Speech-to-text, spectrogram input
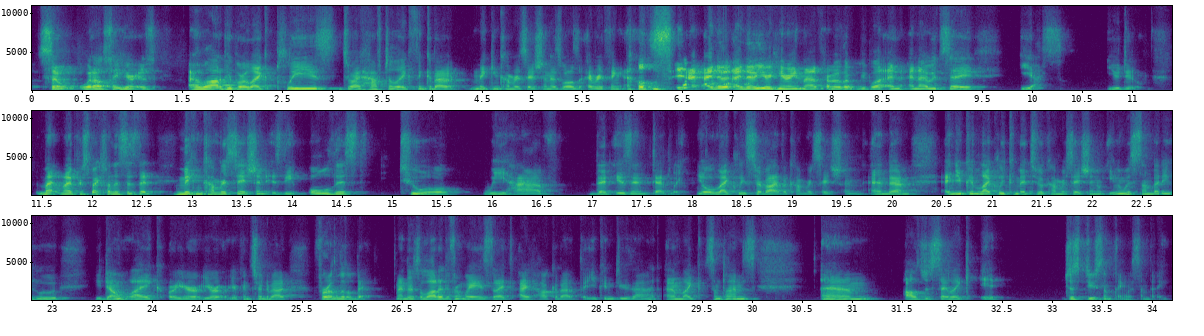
So what I'll say here is a lot of people are like, please, do I have to like think about making conversation as well as everything else? I know I know you're hearing that from other people, and and I would say yes, you do. My my perspective on this is that making conversation is the oldest tool we have that isn't deadly. You'll likely survive a conversation, and um, and you can likely commit to a conversation even with somebody who you don't like or you're you're, you're concerned about for a little bit. And there's a lot of different ways that I, I talk about that you can do that. And I'm like sometimes, um, I'll just say like it, just do something with somebody.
